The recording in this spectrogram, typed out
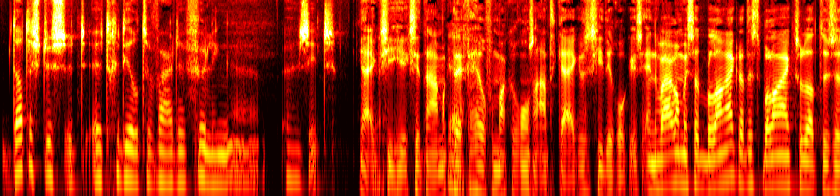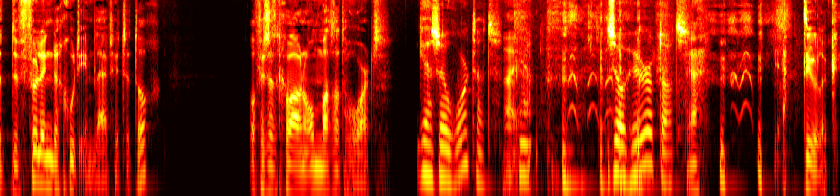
Dat is dus het, het gedeelte waar de vulling uh, zit. Ja, ik, zie, ik zit namelijk ja. tegen heel veel macarons aan te kijken, dus ik zie de rokjes. En waarom is dat belangrijk? Dat is belangrijk zodat dus het, de vulling er goed in blijft zitten, toch? Of is het gewoon omdat het hoort? Ja, zo hoort dat. Ah, ja. ja. zo heurt dat. Ja. ja, tuurlijk.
